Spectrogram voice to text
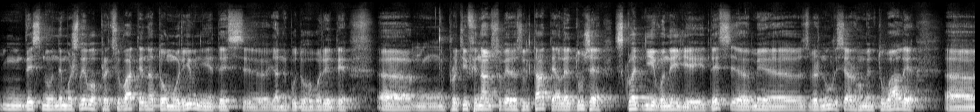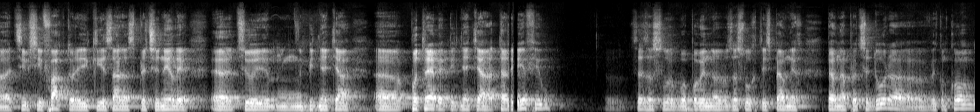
десь ну неможливо працювати на тому рівні. Десь е, я не буду говорити е, про ті фінансові результати, але дуже складні вони є. І десь е, ми звернулися, аргументували. Ці всі фактори, які зараз спричинили цю підняття потреби підняття тарифів, це заслу... повинно заслухатись певних, певна процедура, е, виконком,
